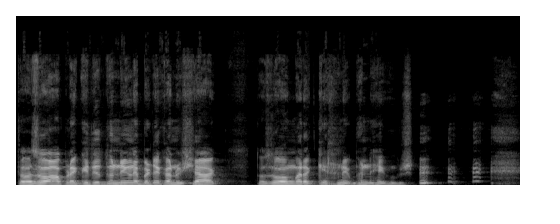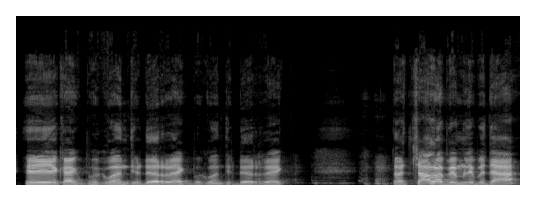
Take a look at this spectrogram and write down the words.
તો જો આપણે કીધું હતું રીંગણા બટેકાનું શાક, તો જો અમારા કિરણે બનાવ્યું છે. એ કાંઈક ભગવાનથી ડર રાખ, ભગવાનથી ડર રાખ. તો ચાલો ફેમિલી બધા.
